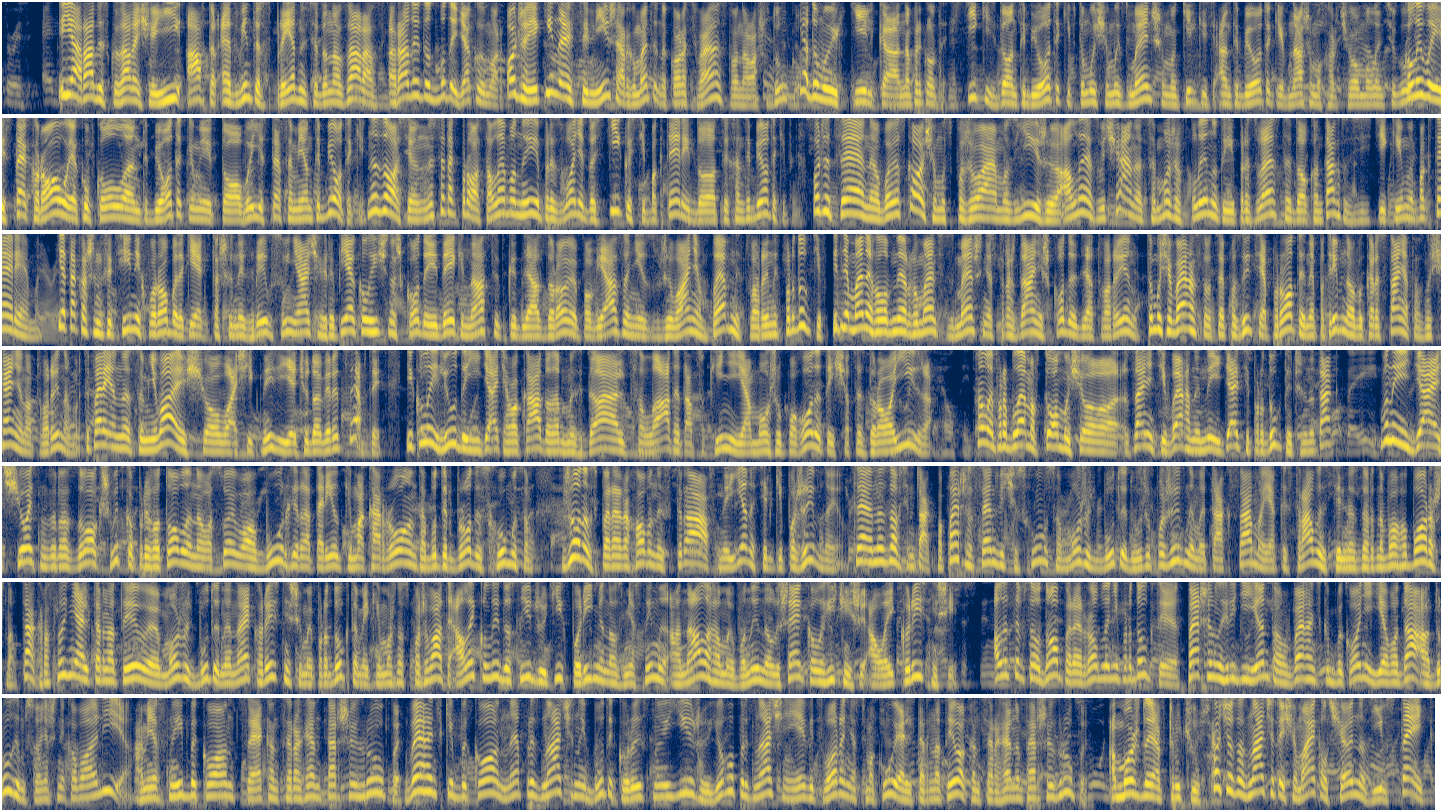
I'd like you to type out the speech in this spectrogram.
І я радий сказати, що її автор Ед Вінтерс приєднується до нас зараз. Радий тут бути. Дякую, Марк. Отже, які найсильніші аргументи на користь веганства, на вашу думку? Я думаю, їх кілька. Наприклад, стійкість до антибіотиків, тому що ми зменшимо кількість антибіотиків в нашому харчовому ланцюгу. Коли ви їсте корову, яку вкололи антибіотиками, то ви їсте самі антибіотики. Не зовсім не все так просто, але вони призводять до стійкості бактерій до цих антибіотиків. Отже, це не обов'язково, що ми споживаємо з їжею, але звичайно це може вплинути і призвести до контакту зі стійкими бактеріями. Є також інфекційні хвороби, такі як пташиний грип, свинячий грип, є екологічна шкода і деякі наслідки для здоров'я пов'язані з вживанням певних тваринних продуктів. І для мене головний аргумент зменшення страждань і шкоди для тварин, тому що веганство це позиція проти непотрібного використання та знущання над тваринами. Тепер я не сумніваюся, що у вашій книзі є чудові рецепти. І коли люди їдять авокадо, мигдаль, салати та цукіні, я можу погодити, що це здорова їжа. Але проблема в тому, що зайняті вегани не їдять ці продукти, чи не так? Вони їдять щось на зразок, швидко приготовленого соєвого бургера, тарілки макарон та бутерброди з хумусом. Жодна з перерахованих страв не є настільки поживною. Це не зовсім так. По-перше, сендвічі з хумусом можуть бути дуже поживними, так само як і страви з цільнозернового борошна. Так, рослинні альтернативи можуть бути не найкориснішими продуктами, які можна споживати, але коли досліджують їх порівняно з м'ясними аналогами, вони не лише екологічніші, але й корисніші. Але це все одно перероблені продукти. Першим інгредієнтом в веганському беконі є вода, а другим соняшникова олія. А м'ясний бекон це канцероген першої групи. Веганський бекон не призначений бути корисною їжею. Його призначення є відтворення смаку і альтернатива канцерогену першої групи. А можна я втручусь? Хочу зазначити, що Майкл щойно з'їв стейк.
